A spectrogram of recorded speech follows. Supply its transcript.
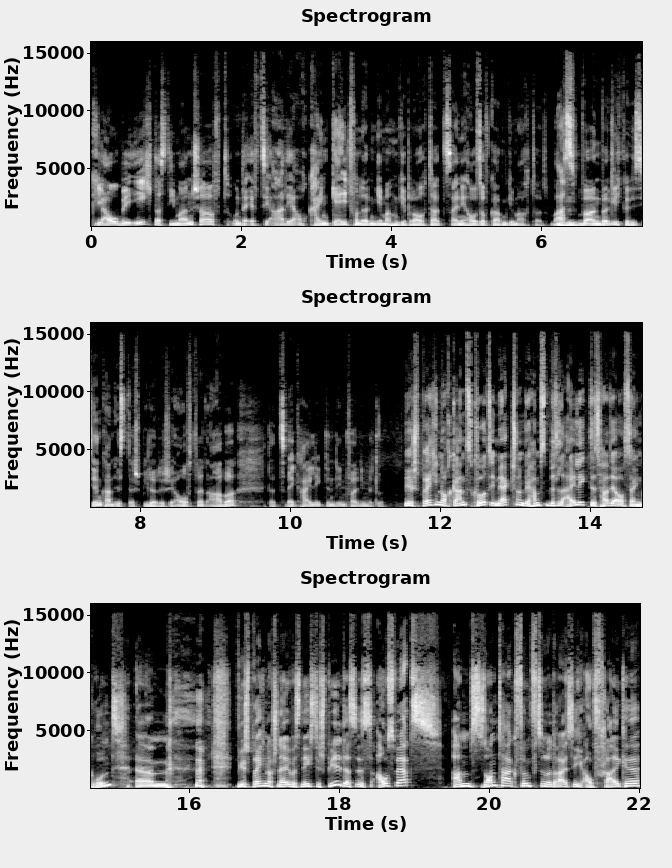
glaube ich, dass die Mannschaft und der FCA, der auch kein Geld von irgendjemandem gebraucht hat, seine Hausaufgaben gemacht hat. Was mhm. man wirklich kritisieren kann, ist der spielerische Auftritt, aber der Zweck heiligt in dem Fall die Mittel. Wir sprechen noch ganz kurz, ihr merkt schon, wir haben es ein bisschen eilig, das hat ja auch seinen Grund. Ähm, wir sprechen noch schnell über das nächste Spiel, das ist auswärts am Sonntag 15.30 Uhr auf Schalke,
